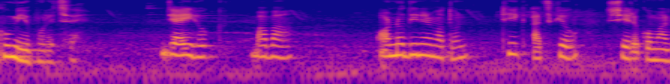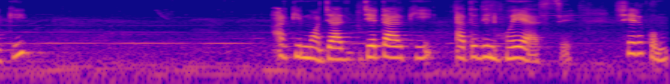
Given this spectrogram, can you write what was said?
ঘুমিয়ে পড়েছে। যাই হোক, বাবা অন্য দিনের মতন ঠিক আজকেও সেরকম আর কি। আর কি মজা যেটা আর কি এতদিন হয়ে আসছে, সেরকম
